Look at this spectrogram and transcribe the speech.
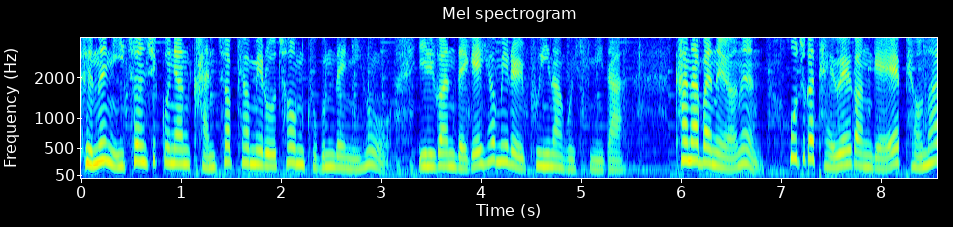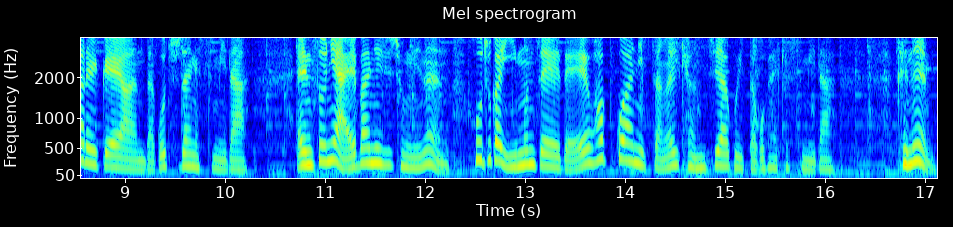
그는 2019년 간첩 혐의로 처음 구금된 이후 일관되게 혐의를 부인하고 있습니다. 카나반 의원은 호주가 대외 관계에 변화를 꾀해야 한다고 주장했습니다. 앤소니 알바니지 총리는 호주가 이 문제에 대해 확고한 입장을 견지하고 있다고 밝혔습니다. 그는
